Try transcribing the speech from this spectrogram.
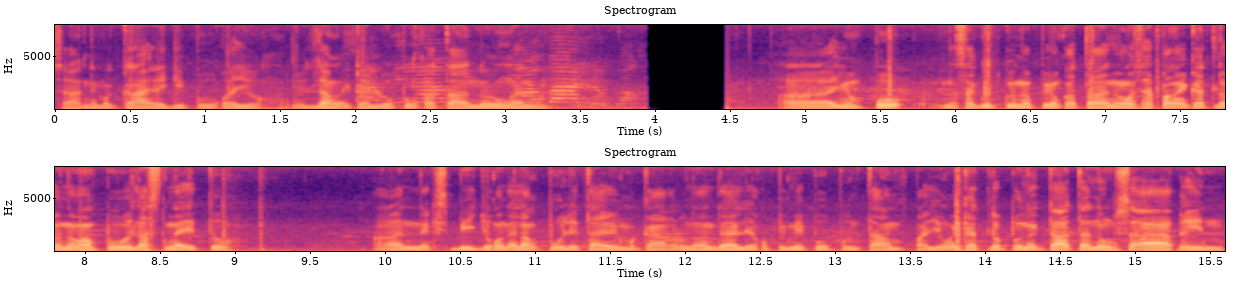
sana magkaegi po kayo. Yun lang, ikalwa pong katanungan. Ah, yun po, nasagot ko na po yung katanungan. Sa pang-ikatlo naman po, last na ito. Ah, next video ko na lang po ulit tayo magkakaroon ng dahil ako pupuntahan pa. Yung ikatlo po nagtatanong sa akin,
